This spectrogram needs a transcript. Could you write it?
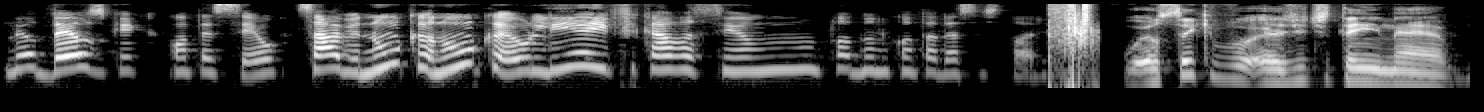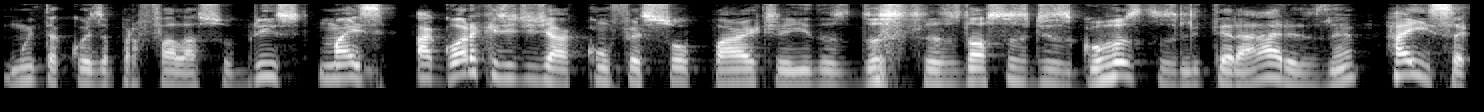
Meu Deus, o que, que aconteceu? Sabe, nunca, nunca eu lia e ficava assim, eu não tô dando conta dessa história. Eu sei que a gente tem, né, muita coisa para falar sobre isso, mas agora que a gente já confessou parte aí dos, dos, dos, nossos desgostos literários, né? Raíssa,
